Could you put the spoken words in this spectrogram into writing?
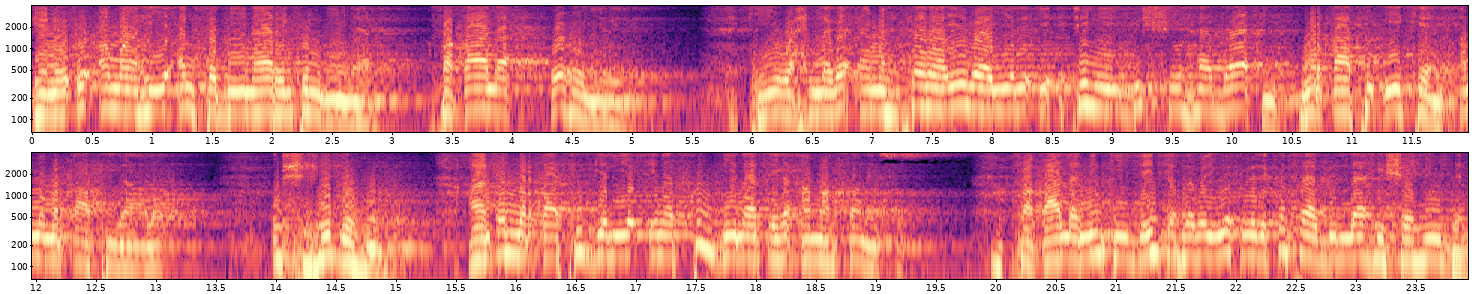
inuu u amaahiyo alfa diinaarin kun diinaar faqaala wuxuu yidhi kii wax laga amahsanayay baa yidhi i'tinii bishuhadaa'i markhaati ii keen ama markhaatiyaalo ushhiduhum aan u markhaati geliyo inaad kun diinaar iga amahsanayso faqaala ninkii daynta rabay wuxuu yidhi kafaa billaahi shahiidan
